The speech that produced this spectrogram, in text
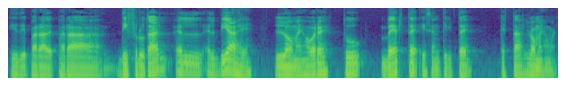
y para, para disfrutar el, el viaje, lo mejor es tú verte y sentirte que estás lo mejor.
